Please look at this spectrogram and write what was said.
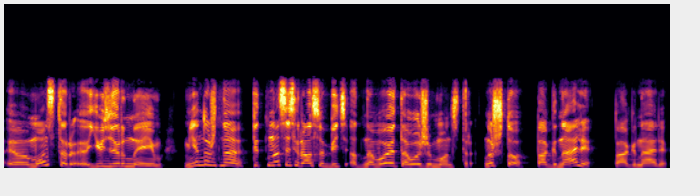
э, монстр юзернейм. Мне нужно 15 раз убить одного и того же монстра. Ну что, погнали? Погнали.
